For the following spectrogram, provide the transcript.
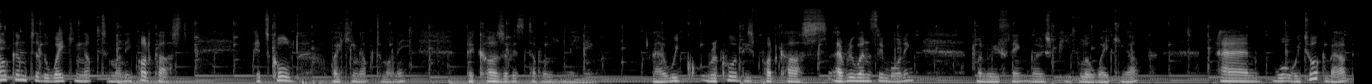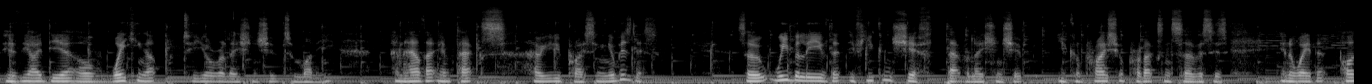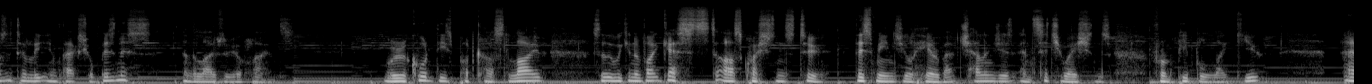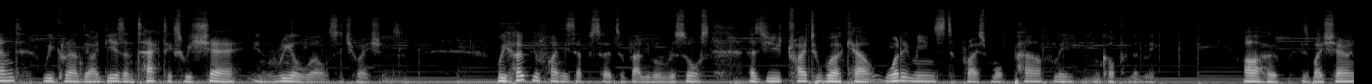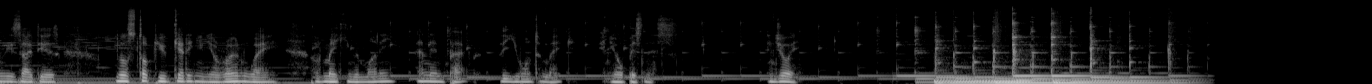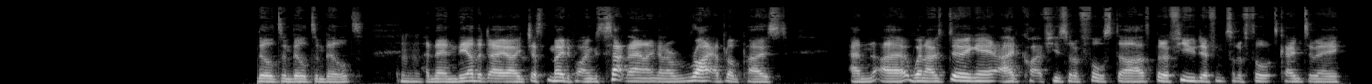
Welcome to the Waking Up to Money podcast. It's called Waking Up to Money because of its double meaning. Uh, we record these podcasts every Wednesday morning when we think most people are waking up. And what we talk about is the idea of waking up to your relationship to money and how that impacts how you do pricing in your business. So, we believe that if you can shift that relationship, you can price your products and services in a way that positively impacts your business and the lives of your clients. We record these podcasts live so that we can invite guests to ask questions too. This means you'll hear about challenges and situations from people like you, and we ground the ideas and tactics we share in real world situations. We hope you'll find these episodes a valuable resource as you try to work out what it means to price more powerfully and confidently. Our hope is by sharing these ideas, we'll stop you getting in your own way of making the money and impact that you want to make in your business. Enjoy. builds and builds and builds. Mhm. And then the other day, I just made a point. I sat down. I'm going to write a blog post. And uh, when I was doing it, I had quite a few sort of full starts, but a few different sort of thoughts came to me.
